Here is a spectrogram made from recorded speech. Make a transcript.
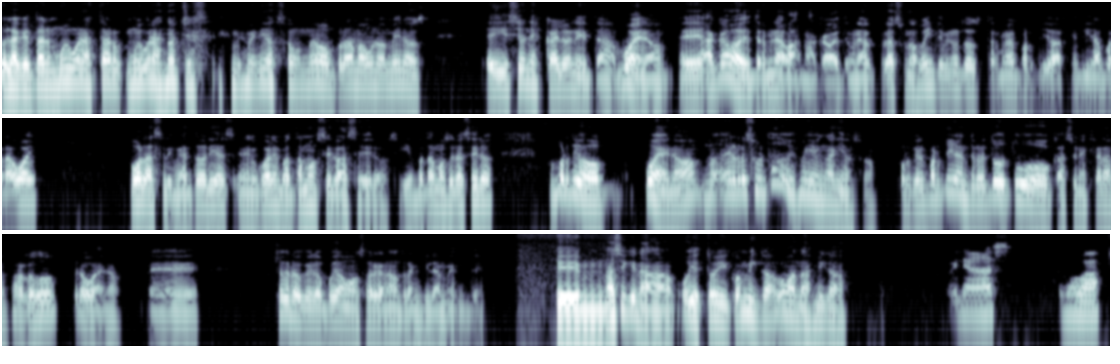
Hola, ¿qué tal? Muy buenas tardes, muy buenas noches bienvenidos a un nuevo programa Uno Menos, edición escaloneta. Bueno, eh, acaba de terminar, bueno, no acaba de terminar, pero hace unos 20 minutos terminó el partido de Argentina-Paraguay por las eliminatorias, en el cual empatamos 0 a 0. Sí, empatamos 0 a 0. Fue un partido bueno, el resultado es medio engañoso, porque el partido dentro de todo tuvo ocasiones claras para los dos, pero bueno, eh, yo creo que lo podíamos haber ganado tranquilamente. Em, así que nada, hoy estoy con Mica. ¿Cómo andás, Mica? Buenas, ¿cómo va?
